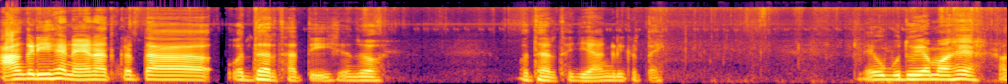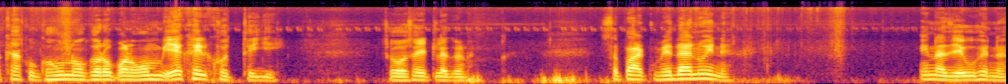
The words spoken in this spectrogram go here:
આંગળી છે ને એના કરતાં વધારે થતી છે જો. વધારે થઈ જાય આંગળી કરતાં એવું બધું એમાં છે. આખે આખો ઘઉંનો ઘરો પણ ઓમ એક હરખો જ થઈ જાય જો સાઈડ લગણ સપાટ મેદાન હોય ને એના જેવું છે ને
